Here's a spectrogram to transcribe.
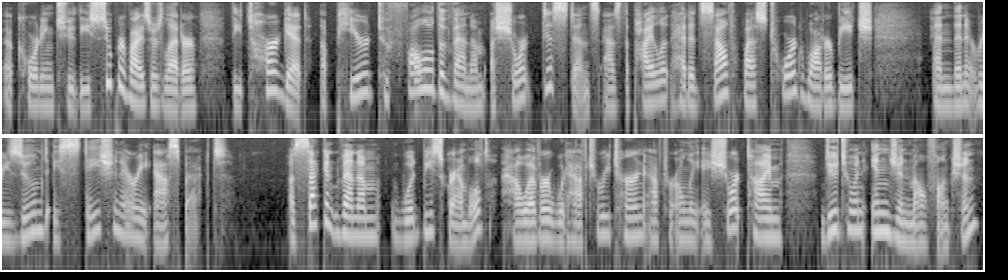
According to the supervisor's letter, the target appeared to follow the venom a short distance as the pilot headed southwest toward Waterbeach, and then it resumed a stationary aspect. A second Venom would be scrambled, however, would have to return after only a short time due to an engine malfunction.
